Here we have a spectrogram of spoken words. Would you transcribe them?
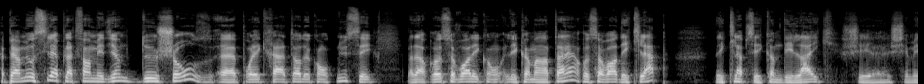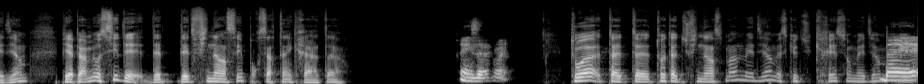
Elle permet aussi la plateforme Medium deux choses euh, pour les créateurs de contenu, c'est recevoir les, les commentaires, recevoir des claps. Des claps, c'est comme des likes chez, chez Medium. Puis elle permet aussi d'être financé pour certains créateurs. Exact, oui. Toi, tu as, du financement de Medium? Est-ce que tu crées sur Medium? Ben,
